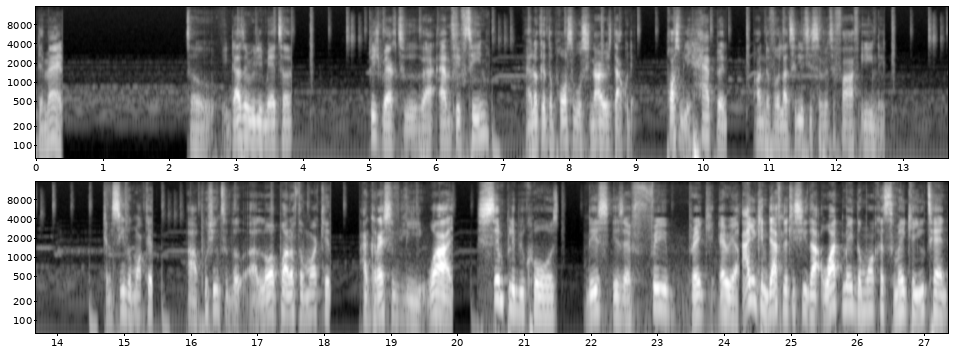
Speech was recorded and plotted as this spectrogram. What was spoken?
demand so it doesn't really matter. Switch back to the M15 and look at the possible scenarios that could possibly happen on the volatility 75 index. You can see the market uh, pushing to the uh, lower part of the market aggressively. Why? Simply because this is a free break area. And you can definitely see that what made the markets make a u-turn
